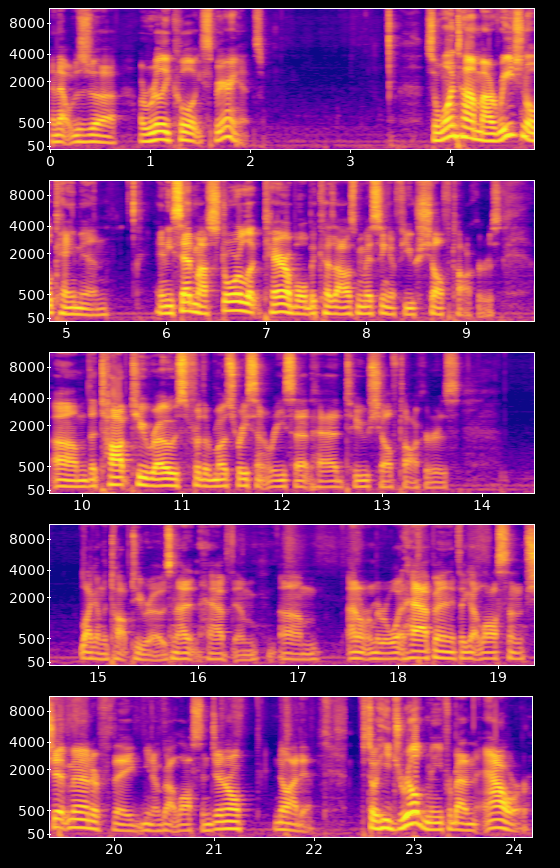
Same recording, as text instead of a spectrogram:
and that was uh, a really cool experience. So one time, my regional came in, and he said my store looked terrible because I was missing a few shelf talkers. Um, the top two rows for the most recent reset had two shelf talkers, like on the top two rows, and I didn't have them. Um, I don't remember what happened, if they got lost on shipment or if they, you know, got lost in general. No idea. So he drilled me for about an hour,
